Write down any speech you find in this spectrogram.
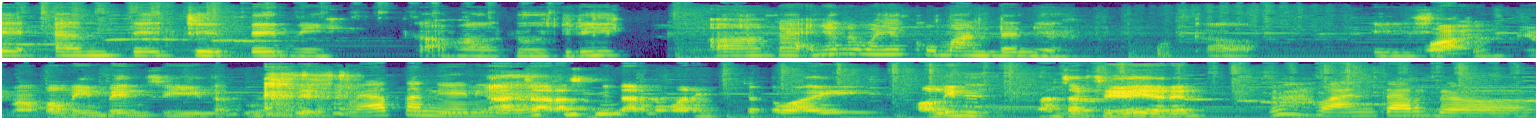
ENTJP nih, Kak Valdo. Jadi eh, kayaknya namanya komandan ya. Kalau di situ. wah emang pemimpin sih teguh Kelihatan ya ini ya. acara seminar kemarin ketuai Olin lancar jaya ya Ren Wah, lancar dong.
